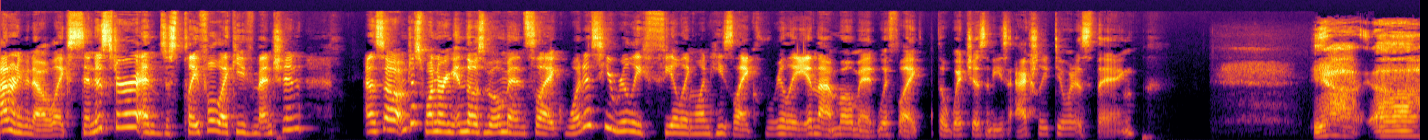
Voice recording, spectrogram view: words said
I don't even know, like sinister and just playful, like you've mentioned. And so I'm just wondering in those moments, like, what is he really feeling when he's like really in that moment with like the witches and he's actually doing his thing? Yeah, uh,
